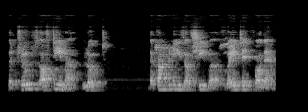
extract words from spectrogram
The troops of Tema looked. The companies of Sheba waited for them.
